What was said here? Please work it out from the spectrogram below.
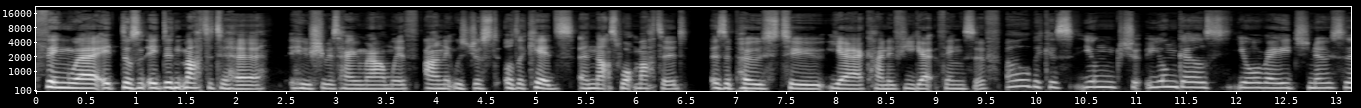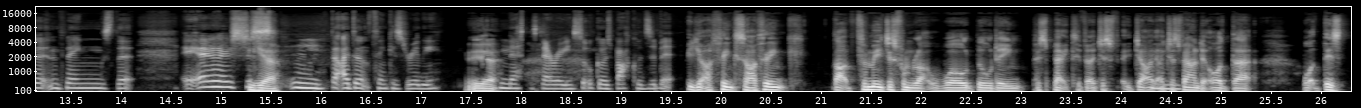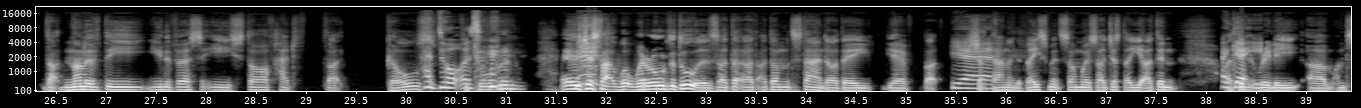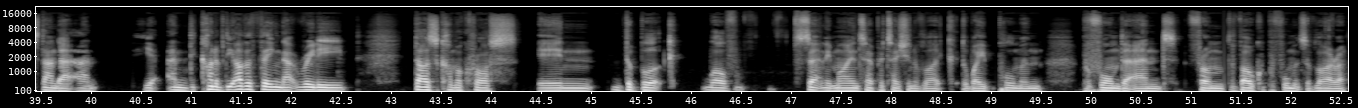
thing where it doesn't it didn't matter to her who she was hanging around with and it was just other kids and that's what mattered as opposed to yeah kind of you get things of oh because young young girls your age know certain things that and it's just Yeah. mm, that i don't think is really yeah. necessary sort of goes backwards a bit Yeah, I think so. I think like for me, just from like a world building perspective, I just I, I just found it odd that what this that none of the university staff had like girls, Had daughters. children. it was just like, well, where are all the daughters? I don't, I, I don't understand. Are they yeah like yeah shut down in the basement somewhere? So I just yeah, I didn't i, I, didn't you really um, understand that. And yeah, and kind of the other thing that really does come across in the book, well, certainly my interpretation of like the way Pullman performed it and from the vocal performance of Lyra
